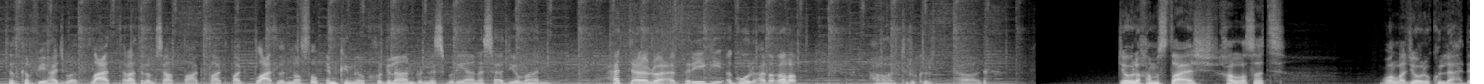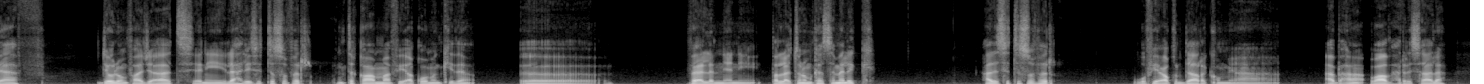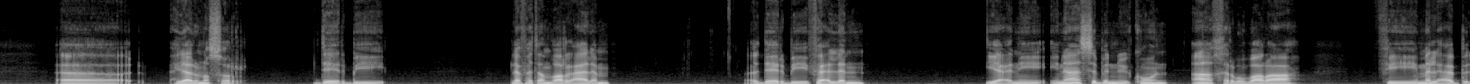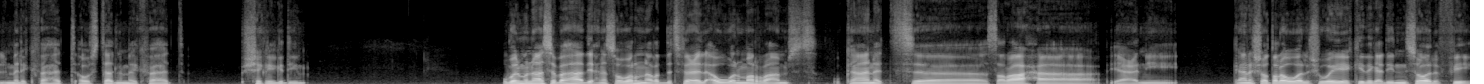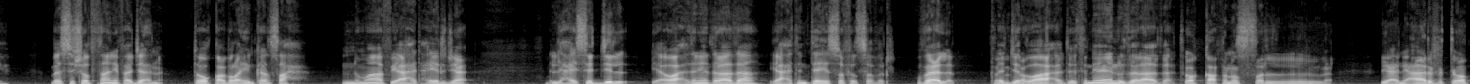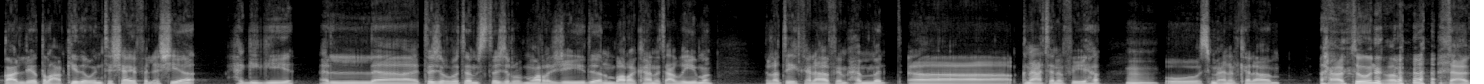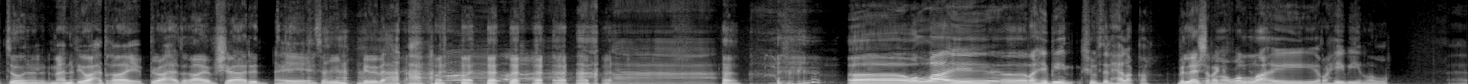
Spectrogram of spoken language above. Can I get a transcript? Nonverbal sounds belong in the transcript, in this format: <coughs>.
تذكر في هجمة طلعت ثلاث لمسات طاق طاق طاق طلعت للنصر. يمكن الخذلان بالنسبة لي أنا ساديو ماني. حتى على لاعب فريقي أقول هذا غلط. ها اترك الاجتهاد جولة 15 خلصت. والله جولة كلها أهداف جولة مفاجآت. يعني الأهلي 6-0 انتقام ما في أقوى من كذا. أه فعلا يعني طلعتوا لهم كأس الملك. هذا 6-0 وفي عقد داركم يا أبها. واضح الرسالة. أه هلال ونصر ديربي لفت أنظار العالم. ديربي فعلا يعني يناسب إنه يكون آخر مباراة في ملعب الملك فهد أو استاد الملك فهد بالشكل القديم. وبالمناسبة هذه إحنا صورنا ردة فعل أول مرة أمس. وكانت آه، صراحة يعني كان الشوط الأول شوية كذا قاعدين نسولف فيه بس الشوط الثاني فاجأنا. توقع إبراهيم كان صح إنه ما في أحد حيرجع. اللي حيسجل يا واحد اثنين ثلاثة يا حتنتهي صفر صفر. وفعلا سجل واحد واثنين وثلاثة. أتوقع في نص ال... يعني عارف التوقع اللي يطلع كذا وأنت شايف الأشياء حقيقية؟ ال- تجربة أمس تجربة مرة جيدة المباراة كانت عظيمة. يعطيك العافية محمد. آه، اقنعتنا فيها مم. وسمعنا الكلام. تعبتوني والله. <laughs> تعبتوني. مع إنه في واحد غايب. في واحد غايب شارد. إيه. <laughs> آه والله آه رهيبين. شفت الحلقة؟ بالله آه والله رهيبين والله.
